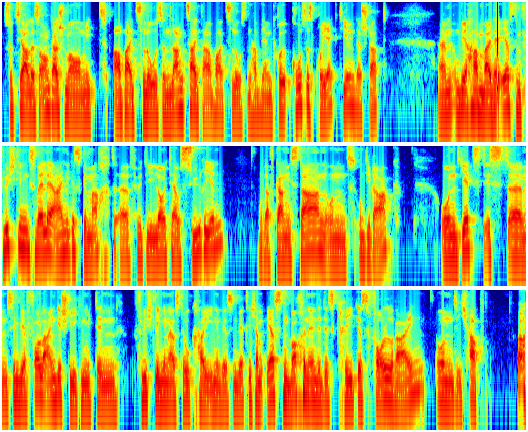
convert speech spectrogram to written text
soziales Engagement mit Arbeitslosen, Langzeitarbeitslosen. Haben wir ein gro großes Projekt hier in der Stadt und wir haben bei der ersten Flüchtlingswelle einiges gemacht äh, für die Leute aus Syrien und Afghanistan und, und Irak. Und jetzt ist, ähm, sind wir voll eingestiegen mit den Flüchtlingen aus der Ukraine. Wir sind wirklich am ersten Wochenende des Krieges voll rein. Und ich habe,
